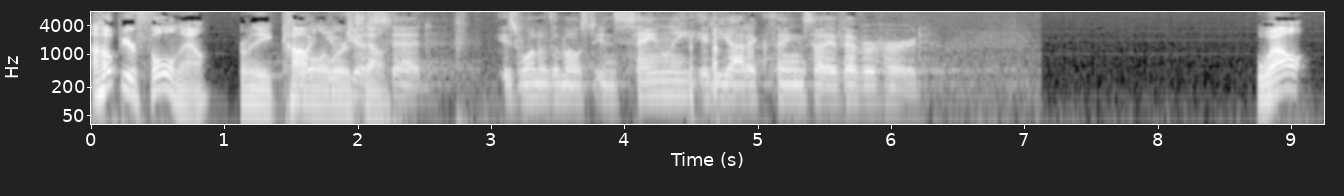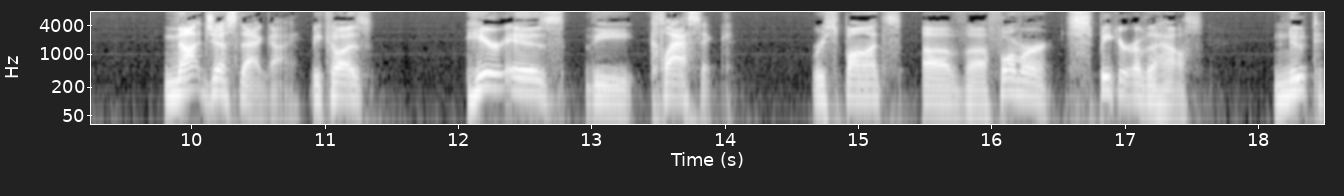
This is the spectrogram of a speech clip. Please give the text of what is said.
I hope you're full now from the Kamala what you word just salad. said is one of the most insanely idiotic things I have ever heard. Well, not just that guy, because here is the classic response of uh, former Speaker of the House, Newt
